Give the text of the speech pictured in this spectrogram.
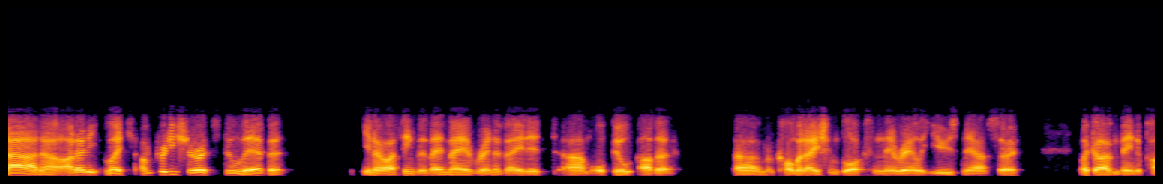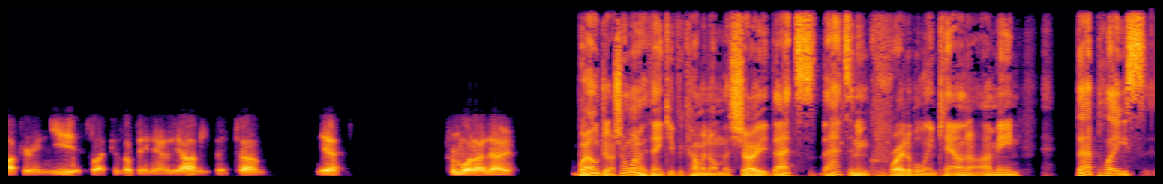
Nah, no. I don't like. I'm pretty sure it's still there, but you know, I think that they may have renovated um, or built other um, accommodation blocks, and they're rarely used now. So, like, I haven't been to Pucka in years, like, because I've been out of the army. But um, yeah, from what I know. Well, Josh, I want to thank you for coming on the show. That's that's an incredible encounter. I mean, that place.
